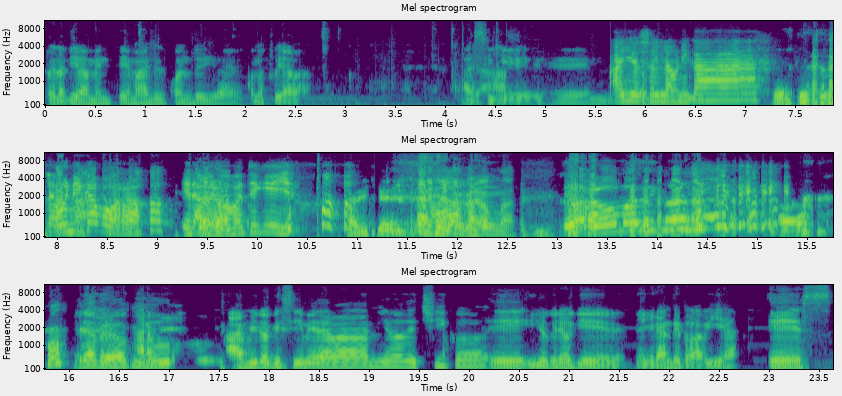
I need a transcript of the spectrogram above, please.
relativamente mal cuando iba, cuando estudiaba. Así Ya. que. eh, Ay, yo soy que la única, la única porra. Era broma, chiquillo. ¿Sabes qué? Era broma. Era broma. Era broma. A mí, a mí lo que sí me daba miedo de chico, eh, y yo creo que de grande todavía, es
